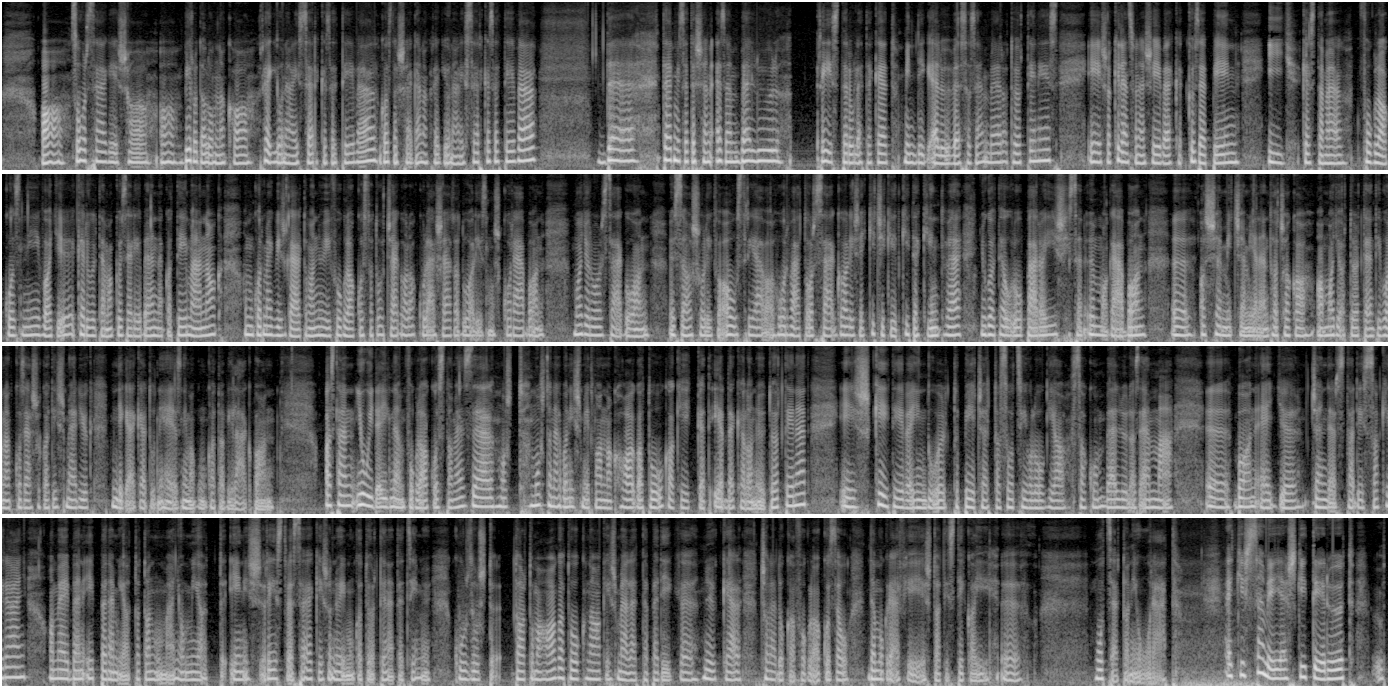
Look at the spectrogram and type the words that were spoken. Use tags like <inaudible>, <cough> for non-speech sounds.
az ország és a, a birodalomnak a regionális szerkezetével, gazdaságának regionális szerkezetével, de természetesen ezen belül részterületeket mindig elővesz az ember, a történész, és a 90-es évek közepén így kezdtem el foglalkozni, vagy kerültem a közelébe ennek a témának, amikor megvizsgáltam a női foglalkoztatottság alakulását a dualizmus korában Magyarországon, összehasonlítva Ausztriával, Horvátországgal, és egy kicsikét kitekintve Nyugat-Európára is, hiszen önmagában az semmit sem jelent, ha csak a, a magyar történeti vonatkozásokat ismerjük, mindig el kell tudni helyezni magunkat a világban. Aztán jó ideig nem foglalkoztam ezzel, most mostanában ismét vannak hallgatók, akiket érdekel a nőtörténet, és két éve indult Pécsett a szociológia szakon belül az MA-ban egy Gender Studies szakirány, amelyben éppen emiatt a tanulmányom miatt én is részt veszek, és a Női Munkatörténete című kurzust tartom a hallgatóknak, és mellette pedig nőkkel, családokkal foglalkozó demográfiai és statisztikai módszertani órát. Egy kis személyes kitérőt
